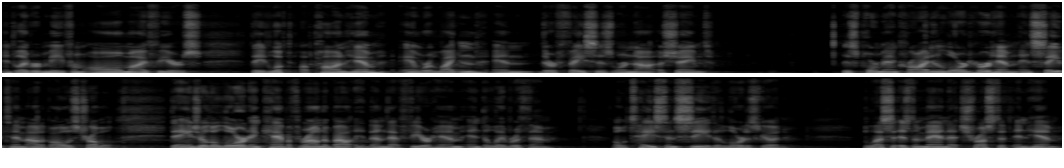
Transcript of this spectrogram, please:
and delivered me from all my fears. They looked upon him and were lightened, and their faces were not ashamed. This poor man cried, and the Lord heard him and saved him out of all his trouble. The angel of the Lord encampeth round about them that fear him and delivereth them. O taste and see that the Lord is good. Blessed is the man that trusteth in him.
